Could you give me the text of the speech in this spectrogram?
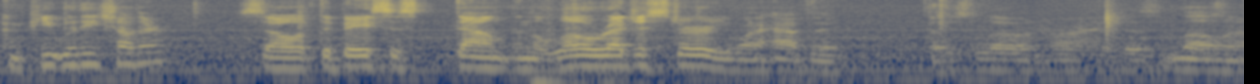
compete with each other. So if the bass is down in the low register, you want to have the, low and high, it doesn't, Low and- real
